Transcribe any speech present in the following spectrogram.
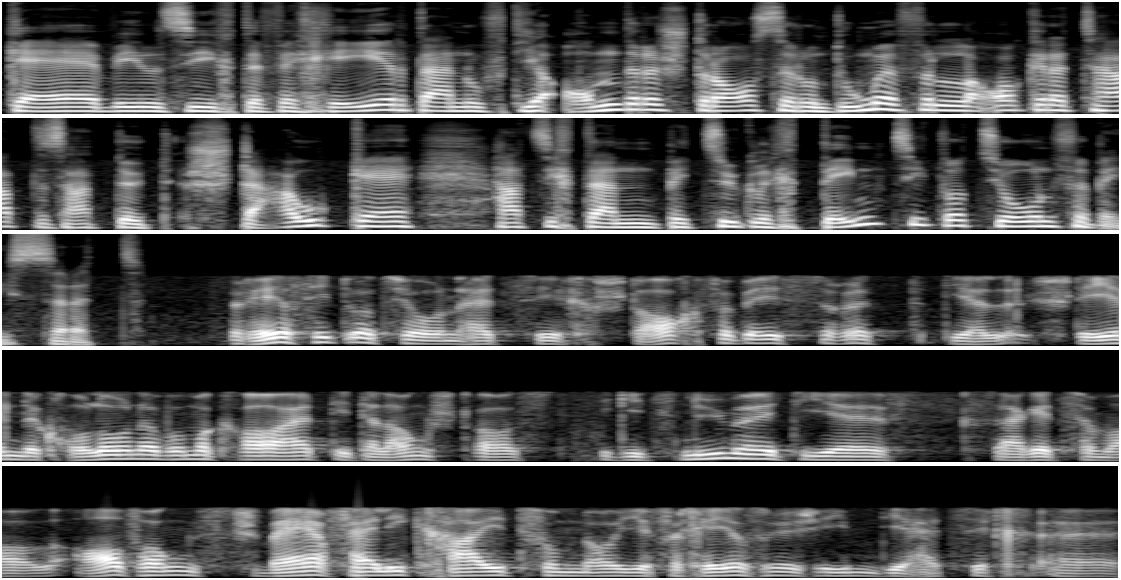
gegeben, weil sich der Verkehr dann auf die anderen Straßen rundherum verlagert hat. Es hat dort Stau gegeben. Hat sich dann bezüglich dem die Situation verbessert? Die Verkehrssituation hat sich stark verbessert. Die stehenden Kolonnen, die man hatte in der Langstrasse, die gibt es nicht mehr. Die, ich sage jetzt einmal, Anfangsschwerfälligkeit vom neuen Verkehrsregime, die hat sich äh,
